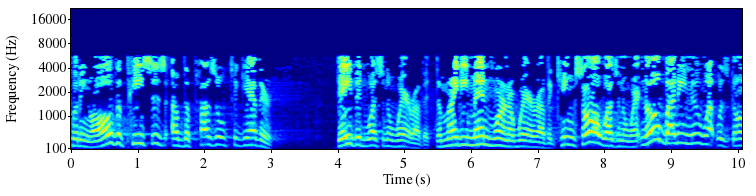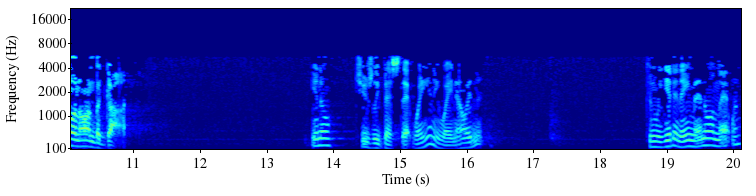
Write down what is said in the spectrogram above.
putting all the pieces of the puzzle together. David wasn't aware of it. The mighty men weren't aware of it. King Saul wasn't aware. Nobody knew what was going on but God. You know, it's usually best that way anyway, now, isn't it? Can we get an amen on that one?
